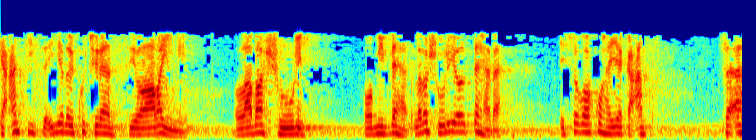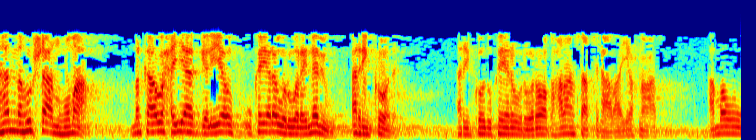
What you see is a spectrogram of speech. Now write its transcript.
Gacantiisa iyadoy ku jiraan siwaarayni laba shuuli oo min dahab laba shuuli oo dahaba isagoo ku haya gacanta. Fa ahamahu sha'nuhumaa. Markaa waxa yaabgeliye uu ka yaro warwaray nebigu arrinkooda arrinkoodu ka yaro warwaro waa bahalahan saad tidhahdaa iyo wax noocaas. Ama uu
